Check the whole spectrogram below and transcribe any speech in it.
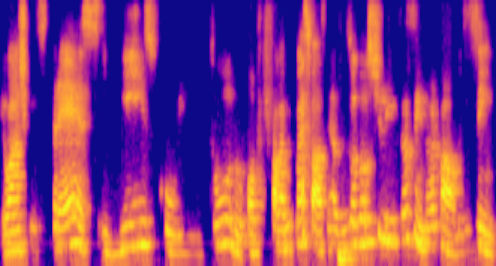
eu acho que estresse e risco e tudo, óbvio que falar é muito mais fácil, né? Às vezes eu dou os assim, normal, mas assim,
